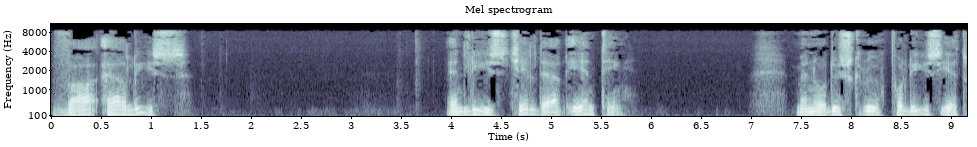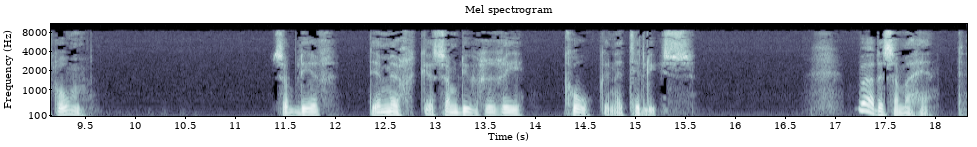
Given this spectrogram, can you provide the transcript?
Hva er lys? En lyskilde er én ting, men når du skrur på lys i et rom, så blir det mørke som lurer i krokene til lys. Hva er det som har hendt?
